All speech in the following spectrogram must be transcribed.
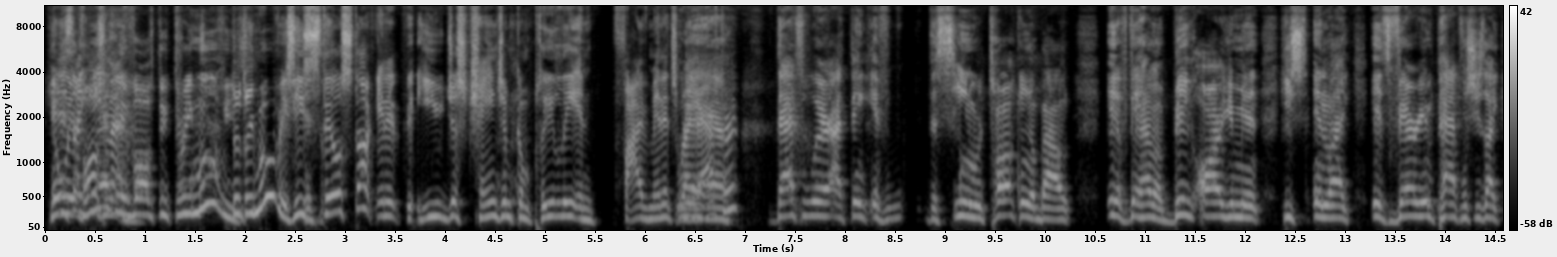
He And only like evolves in hasn't evolved through three movies. through three movies. He's It's- still stuck in it. You just change him completely in five minutes right Yeah. after. That's where I think if the scene we're talking about, if they have a big argument, he's in like it's very impactful. She's like,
